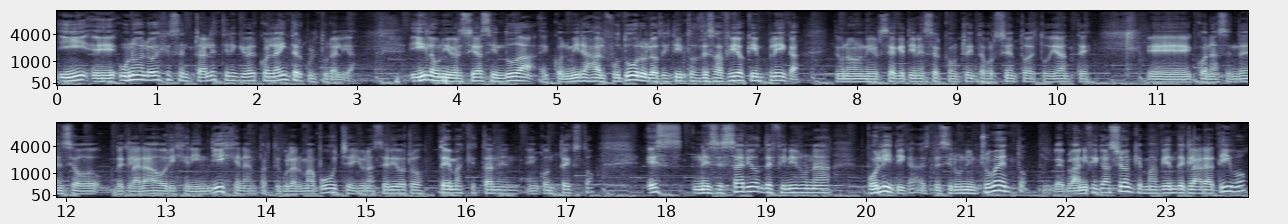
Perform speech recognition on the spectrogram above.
Y eh, uno de los ejes centrales tiene que ver con la interculturalidad. Y la universidad, sin duda, con miras al futuro y los distintos desafíos que implica de una universidad que tiene cerca de un 30% de estudiantes con ascendencia o declarado origen indígena, en particular mapuche, y una serie de otros temas que están en, contexto, es necesario definir una política, es decir, un instrumento de planificación que es más bien declarativo,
